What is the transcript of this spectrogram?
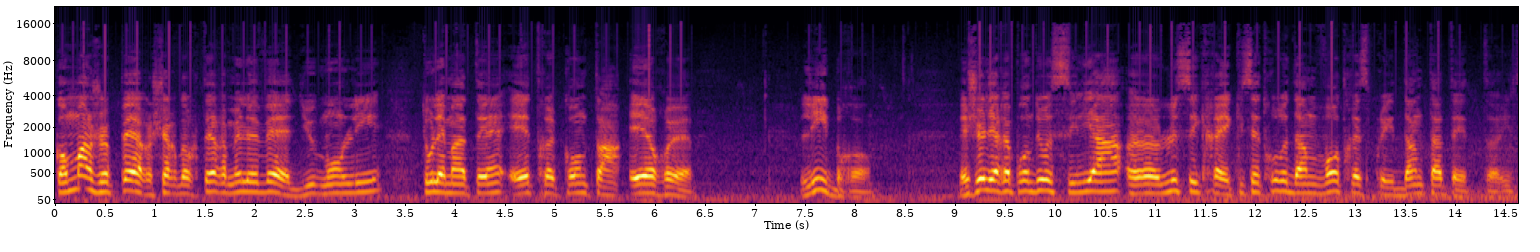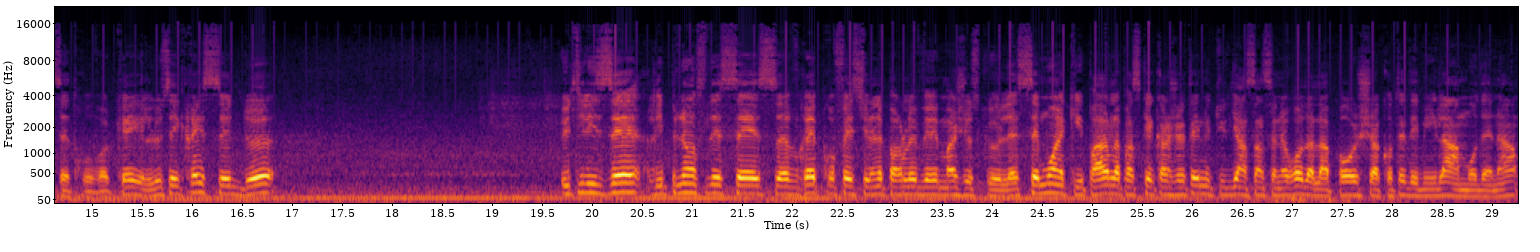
Comment je perds, cher docteur, me lever du mon lit tous les matins et être content, heureux, libre, et je lui ai répondu s'il y a euh, le secret qui se trouve dans votre esprit, dans ta tête, il se trouve, ok? Le secret, c'est de utiliser l'hypnose DCS vrai professionnel par le V majuscule. C'est moi qui parle parce que quand j'étais un étudiant sans un euro dans la poche à côté de Milan, à Modena,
